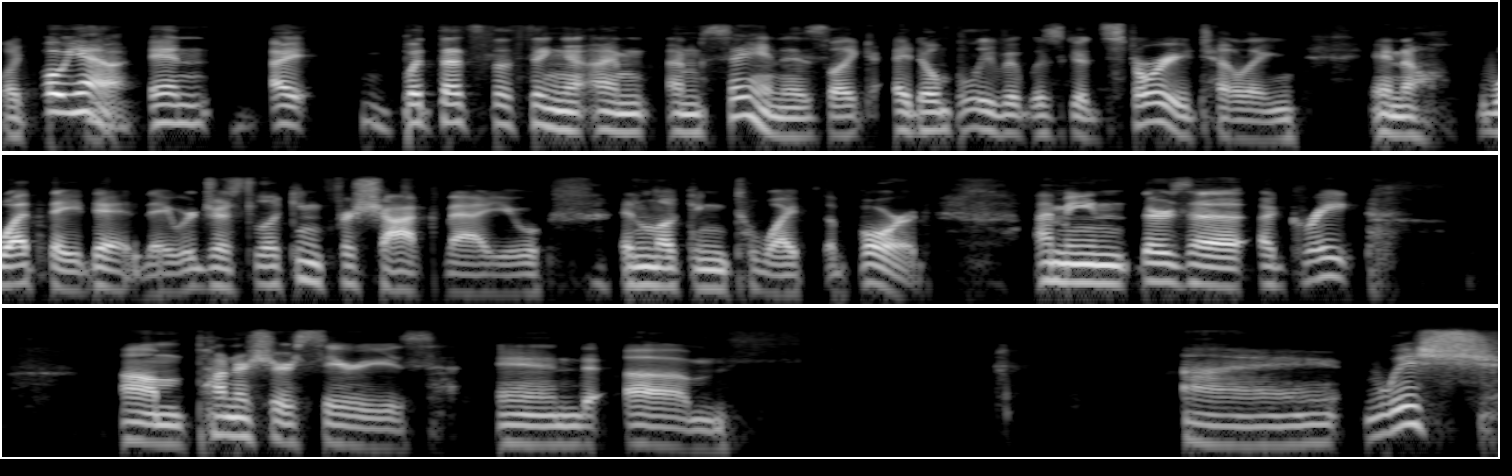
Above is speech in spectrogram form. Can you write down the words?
Like, oh yeah, and I but that's the thing I'm I'm saying is like I don't believe it was good storytelling in what they did. They were just looking for shock value and looking to wipe the board. I mean, there's a, a great um Punisher series and um I wish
